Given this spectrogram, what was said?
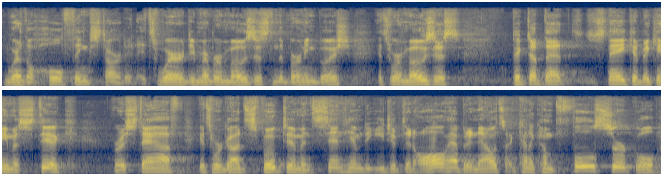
where the whole thing started. It's where, do you remember Moses and the burning bush? It's where Moses picked up that snake and became a stick or a staff. It's where God spoke to him and sent him to Egypt. It all happened. And now it's kind of come full circle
